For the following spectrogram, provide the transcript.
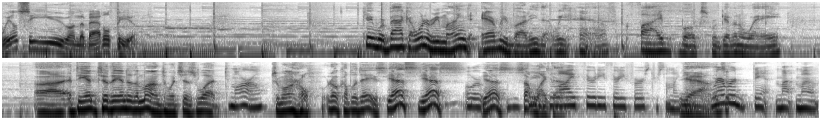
We'll see you on the battlefield. Okay, we're back. I want to remind everybody that we have five books we're giving away uh, at the end to the end of the month, which is what Tomorrow. tomorrow? No, a couple of days. Yes, yes, Or yes, something like July that. 30, 31st or something like Yeah, that. it's a- Wherever the, mo- mo-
